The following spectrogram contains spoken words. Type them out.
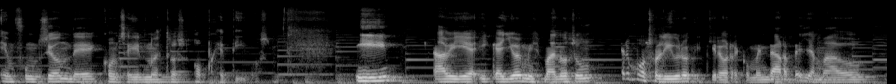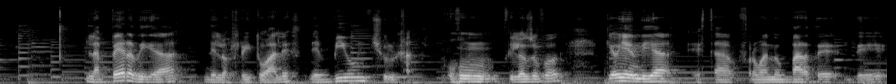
en función de conseguir nuestros objetivos. Y, y cayó en mis manos un hermoso libro que quiero recomendarte llamado La pérdida de los rituales de Byung-Chul Han, un filósofo que hoy en día está formando parte de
